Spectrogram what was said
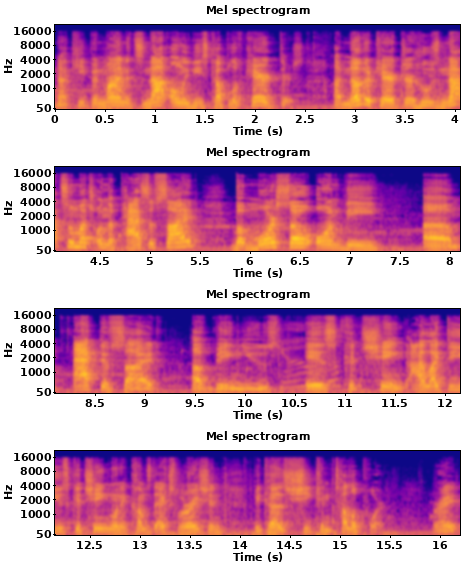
Now keep in mind, it's not only these couple of characters. Another character who's not so much on the passive side, but more so on the um, active side of being used is Keqing. I like to use Keqing when it comes to exploration because she can teleport, right?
